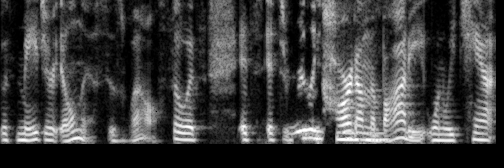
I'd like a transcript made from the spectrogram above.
with major illness as well so it's it's it's really hard on the Mhm. body when we can't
